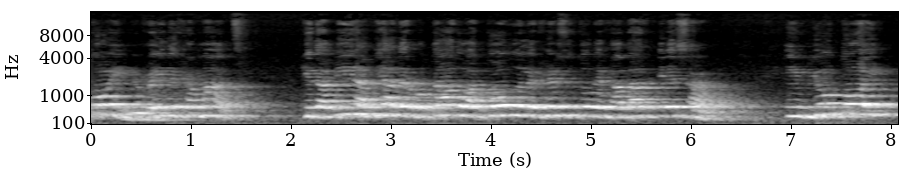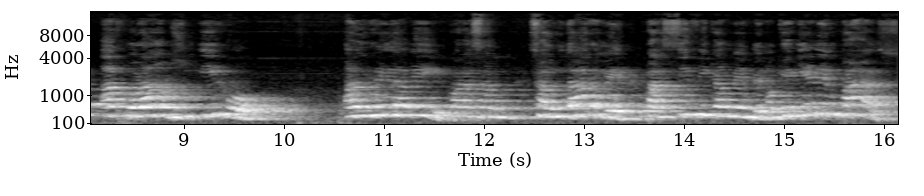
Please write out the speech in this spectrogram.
Toi, rey de Hamat, que David había derrotado a todo el ejército de Hadad Esar, envió Toi a Joram, su hijo, al rey David, para saludarle pacíficamente, que viene en paz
